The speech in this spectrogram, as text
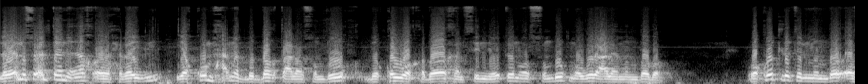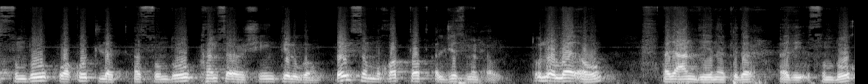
لو قال لي سؤال تاني اخر يا حبايبي يقوم حمد بالضغط على صندوق بقوة قدرها 50 نيوتن والصندوق موجود على منضدة. وكتلة الصندوق وكتلة الصندوق 25 كيلو جرام ارسم مخطط الجسم الحر. تقول له والله أهو ادي عندي هنا كده ادي الصندوق.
